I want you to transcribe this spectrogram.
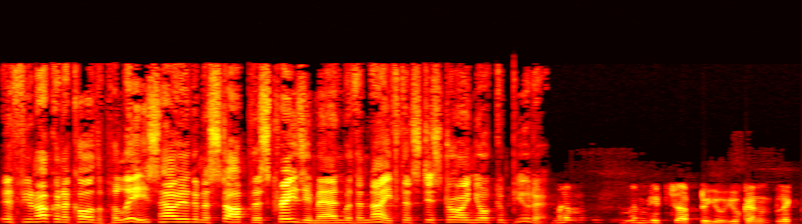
If you're not gonna call the police, how are you gonna stop this crazy man with a knife that's destroying your computer? Ma'am, ma'am, it's up to you. You can like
